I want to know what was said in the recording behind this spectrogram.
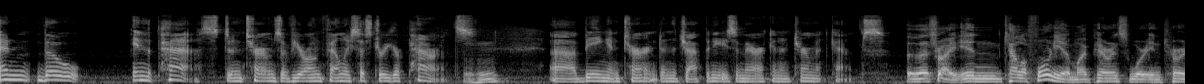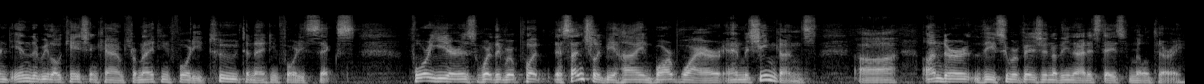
And though in the past, in terms of your own family's history, your parents mm -hmm. uh, being interned in the Japanese-American internment camps. That's right. In California, my parents were interned in the relocation camps from 1942 to 1946. four years where they were put essentially behind barbed wire and machine guns uh, under the supervision of the United States military.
